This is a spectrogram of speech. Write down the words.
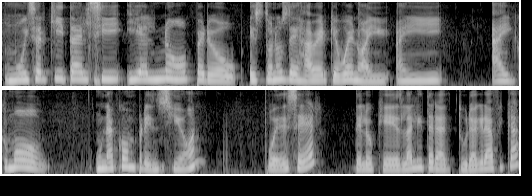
muy cerquita el sí y el no, pero esto nos deja ver que, bueno, hay, hay, hay como una comprensión, puede ser, de lo que es la literatura gráfica,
